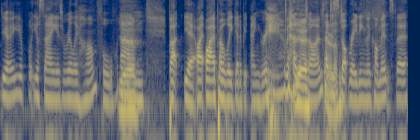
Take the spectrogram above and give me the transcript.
you know, you're, what you're saying is really harmful? Yeah. Um, but yeah, I, I probably get a bit angry about it Yeah, at times. I fair have to enough. stop reading the comments for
